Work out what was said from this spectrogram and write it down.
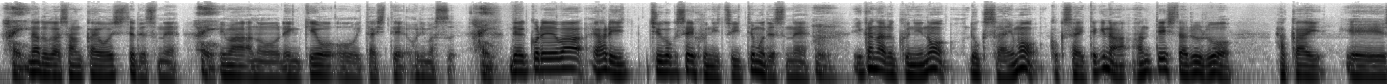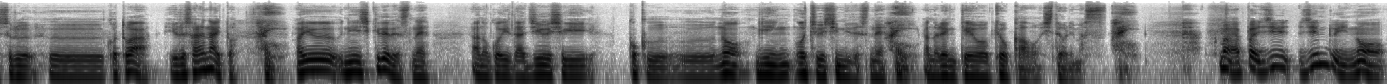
はい。などが参加をしてですね、はい。今あの連携をいたしております。はい。でこれはやはり中国政府についてもですね、いかなる国の独裁も国際的な安定したルールを破壊、えーすることは許されないと、はい。まあ、いう認識でですねあのこういった自由主義国の議員を中心にですね、はい。あの連携を強化をしております。はい まあやっぱり人人類の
